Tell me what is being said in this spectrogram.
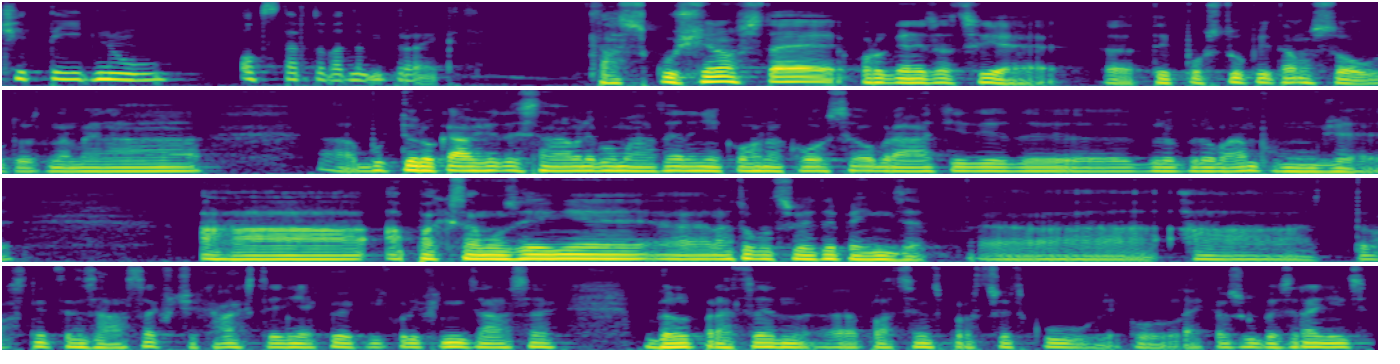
či týdnů odstartovat nový projekt? Ta zkušenost té organizace je, eh, ty postupy tam jsou, to znamená, eh, buď to dokážete sám, nebo máte někoho, na koho se obrátit, kdo, kdo vám pomůže. A, a pak samozřejmě na to potřebujete peníze. A to vlastně ten zásah v Čechách, stejně jako jakýkoliv jiný zásah, byl placen, placen z prostředků jako lékařů bez hranic,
